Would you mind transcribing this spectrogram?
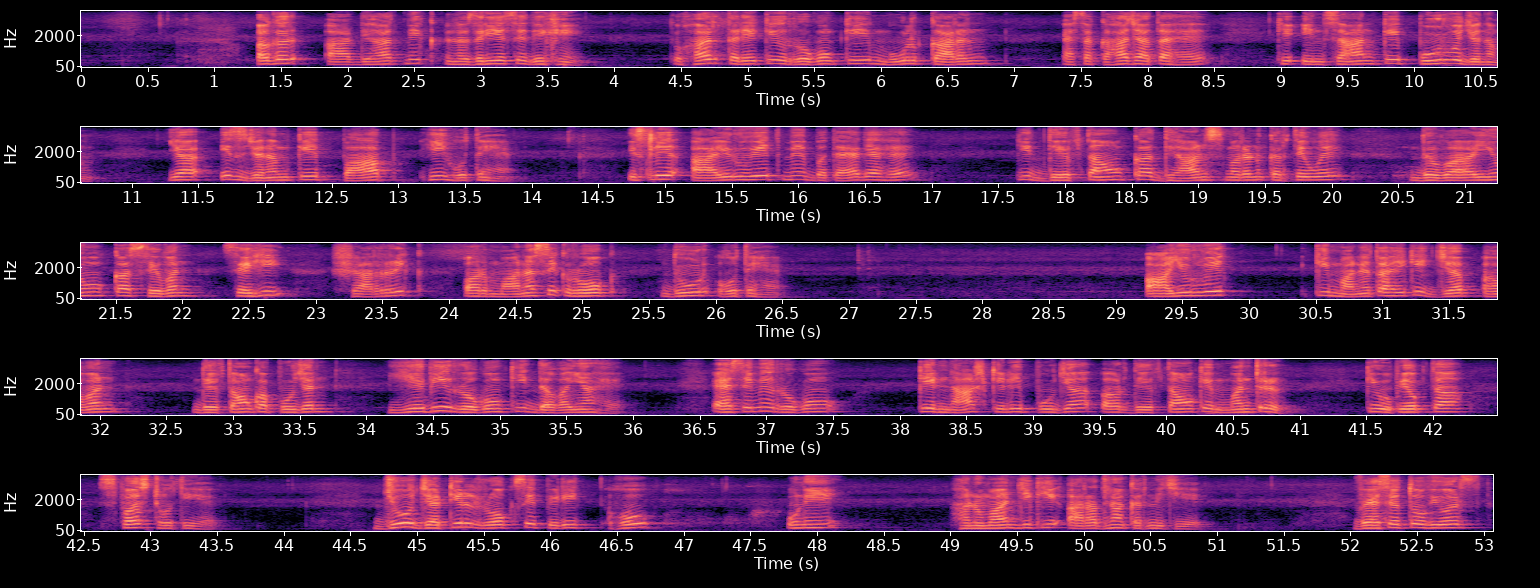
अगर आध्यात्मिक नज़रिए से देखें तो हर तरह के रोगों के मूल कारण ऐसा कहा जाता है कि इंसान के पूर्व जन्म या इस जन्म के पाप ही होते हैं। इसलिए आयुर्वेद में बताया गया है कि देवताओं का ध्यान स्मरण करते हुए दवाइयों का सेवन से ही शारीरिक और मानसिक रोग दूर होते हैं। आयुर्वेद की मान्यता है कि जब हवन, देवताओं का पूजन, ये भी रोगों की दवाइयाँ हैं। ऐसे में रोगों के नाश के लिए पूजा और देवताओं के मंत्र की उपयोगिता स्पष्ट होती है। जो जटिल रोग से पीड़ित हो, उन्हें हनुमान जी की आराधना करनी चाहिए। वैसे तो व्यूअर्स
